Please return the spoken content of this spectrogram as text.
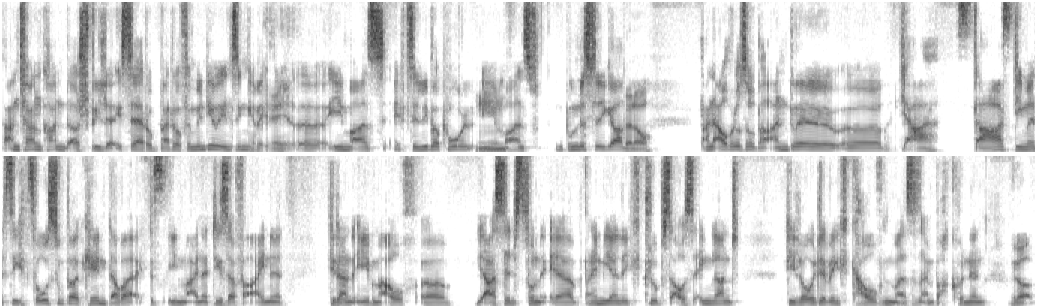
Anfangen kann, da spielt er, ist der Roberto Firmino in Singen, Okay. äh, ehemals FC Liverpool, Mhm. ehemals Bundesliga. Genau. Dann auch noch so ein paar andere, äh, ja, Stars, die man nicht so super kennt, aber das ist eben einer dieser Vereine, die dann eben auch, äh, ja, selbst von äh, Premier League Clubs aus England die Leute wegkaufen, weil sie es einfach können. Ja.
